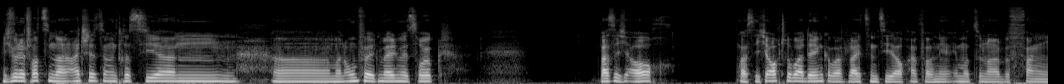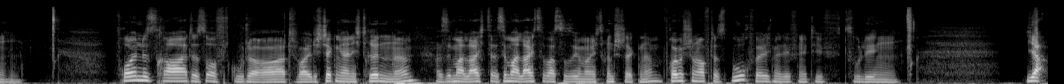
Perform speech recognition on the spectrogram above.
Mich würde trotzdem deine Einschätzung interessieren. Äh, mein Umfeld melden wir zurück. Was ich auch, was ich auch drüber denke, aber vielleicht sind sie auch einfach emotional befangen. Freundesrat ist oft guter Rat, weil die stecken ja nicht drin, ne? Das ist immer leicht, ist immer leicht, zu sehen, wenn man nicht drinsteckt, ne? Freue mich schon auf das Buch, werde ich mir definitiv zulegen. Ja,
